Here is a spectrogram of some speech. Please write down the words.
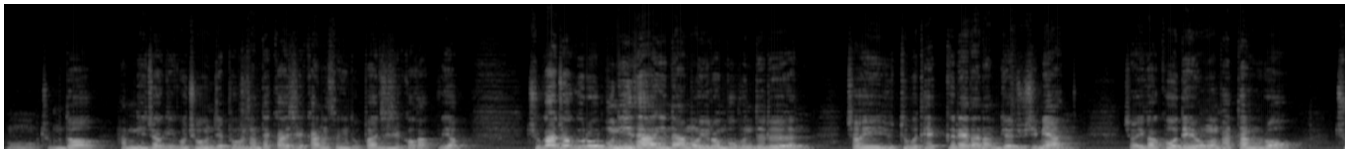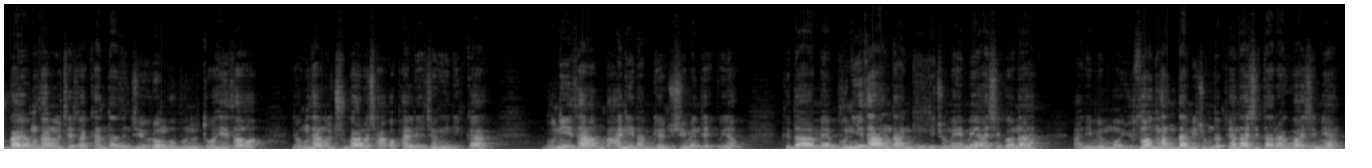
뭐 좀 더 합리적이고 좋은 제품을 선택하실 가능성이 높아지실 것 같고요. 추가적으로 문의사항이나 뭐 이런 부분들은 저희 유튜브 댓글에다 남겨주시면 저희가 그 내용은 바탕으로 추가 영상을 제작한다든지 이런 부분을 또 해서 영상을 추가로 작업할 예정이니까 문의사항 많이 남겨주시면 되고요. 그 다음에 문의사항 남기기 좀 애매하시거나 아니면 뭐 유선 상담이 좀 더 편하시다라고 하시면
